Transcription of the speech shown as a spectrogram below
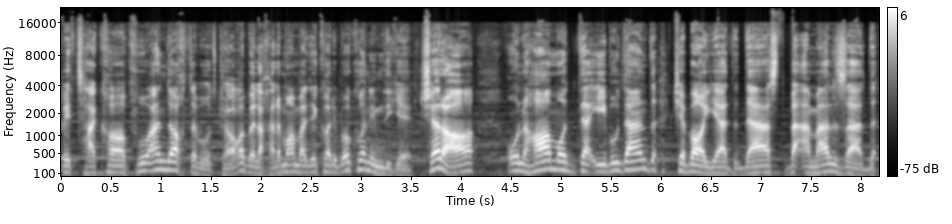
به تکاپو انداخته بود که آقا بالاخره ما باید کاری بکنیم دیگه. چرا؟ اونها مدعی بودند که باید دست به عمل زد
